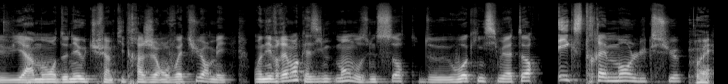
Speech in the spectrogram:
il y a un moment donné où tu fais un petit trajet en voiture, mais on est vraiment quasiment dans une sorte de walking simulator extrêmement luxueux. Ouais.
